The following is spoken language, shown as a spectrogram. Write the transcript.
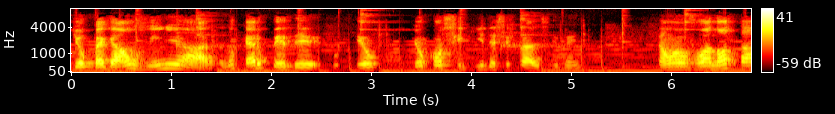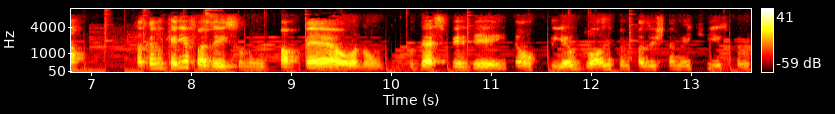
de eu pegar um vinho e, ah, eu não quero perder o que eu, o que eu consegui decifrar desse vinho. Então eu vou anotar. Só que eu não queria fazer isso num papel, não pudesse perder. Então eu criei o blog para fazer justamente isso, para me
